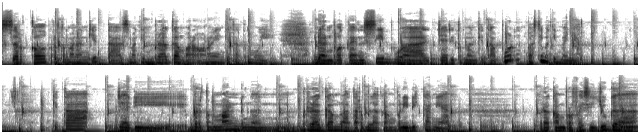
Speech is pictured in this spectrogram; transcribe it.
circle pertemanan kita semakin beragam orang-orang yang kita temui. Dan potensi buat jadi teman kita pun pasti makin banyak. Kita jadi berteman dengan beragam latar belakang pendidikan ya. Beragam profesi juga.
